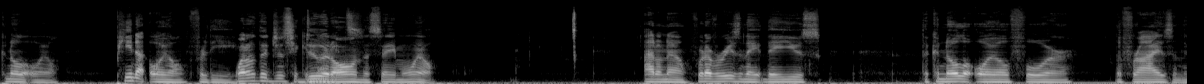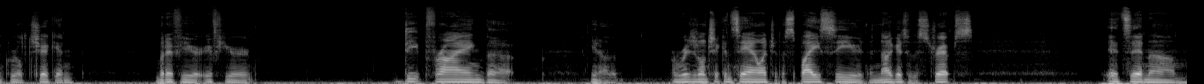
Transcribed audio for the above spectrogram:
canola oil. Peanut oil for the. Why don't they just do it all in the same oil? I don't know. For whatever reason, they they use the canola oil for the fries and the grilled chicken. But if you're if you're deep frying the, you know, the original chicken sandwich or the spicy or the nuggets or the strips, it's in um,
